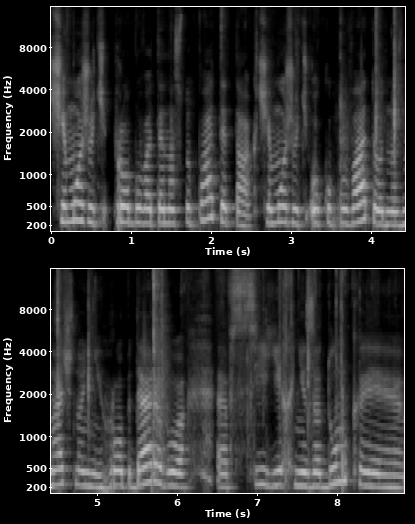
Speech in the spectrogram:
Чи можуть пробувати наступати? Так. Чи можуть окупувати? Однозначно ні. Гроб дерево, е, всі їхні задумки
